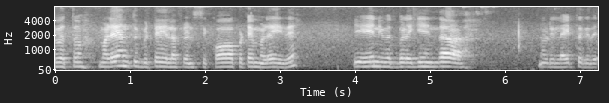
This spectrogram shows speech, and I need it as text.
ಇವತ್ತು ಮಳೆ ಅಂತೂ ಬಿಟ್ಟೇ ಇಲ್ಲ ಫ್ರೆಂಡ್ಸ್ ಸಿಕ್ಕಾಪಟ್ಟೆ ಮಳೆ ಇದೆ. ಏನು ಇವತ್ತು ಬೆಳಗ್ಗೆಯಿಂದ ನೋಡಿ ಲೈಟ್ ತೆಗೆದೆ.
